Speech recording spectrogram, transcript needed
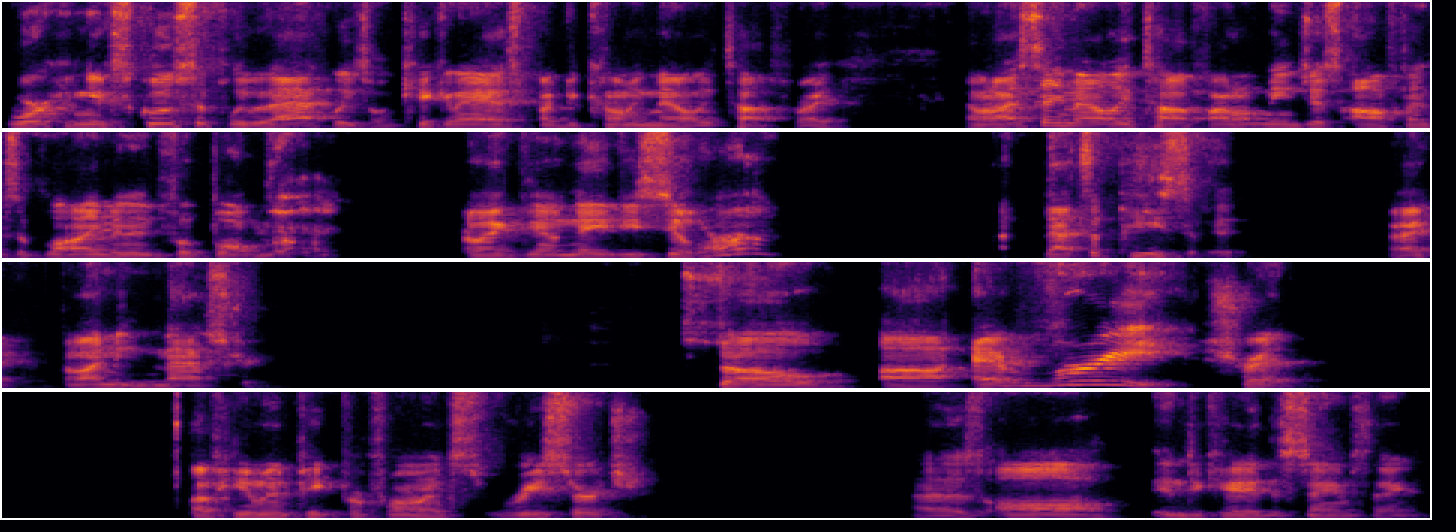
working exclusively with athletes on kicking ass by becoming mentally tough, right? And when I say mentally tough, I don't mean just offensive linemen in football or like, you know, Navy SEAL that's a piece of it, right? But I mean mastery. So uh, every shred of human peak performance research has all indicated the same thing.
